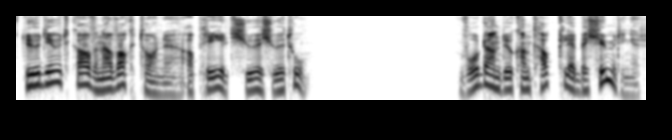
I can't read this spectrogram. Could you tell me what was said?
Studieutgaven av Vakttårnet april 2022 Hvordan du kan takle bekymringer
